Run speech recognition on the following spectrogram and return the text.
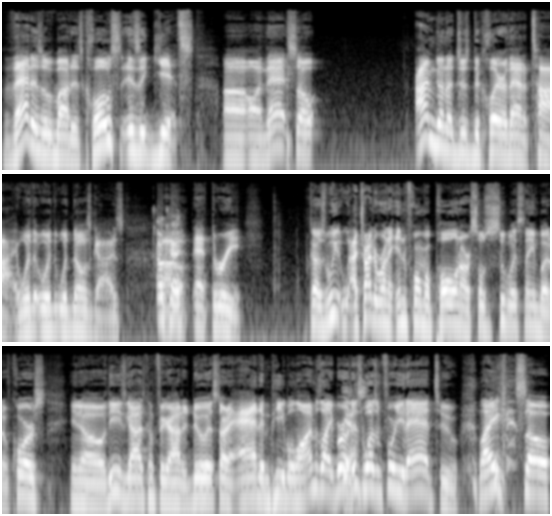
That is about as close as it gets uh, on that. So I'm gonna just declare that a tie with with with those guys. Okay. Uh, at three, because we I tried to run an informal poll on our social suplex thing, but of course you know, these guys can figure out how to do it. Started adding people on. I was like, bro, yes. this wasn't for you to add to. Like, so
